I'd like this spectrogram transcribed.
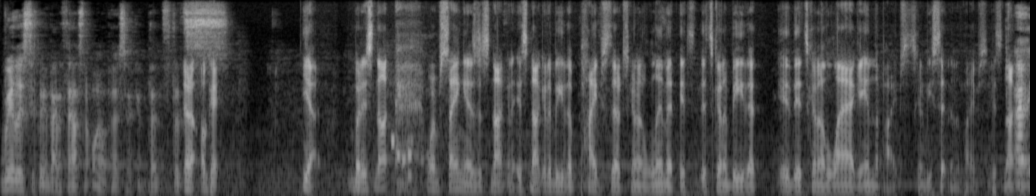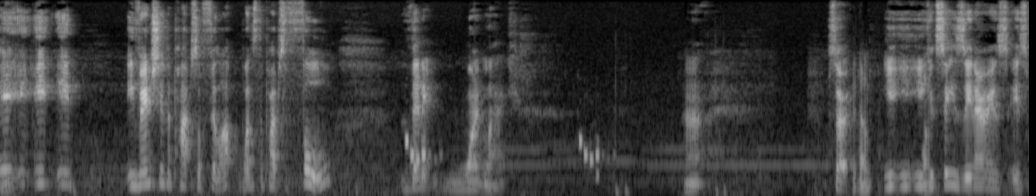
Realistically, about a thousand oil per second. That's that's. No, no, okay. Yeah, but it's not. What I'm saying is, it's not gonna. It's not gonna be the pipes that's gonna limit. It's it's gonna be that it, it's gonna lag in the pipes. It's gonna be sitting in the pipes. It's not Uh, be. it, it, eventually, the pipes will fill up. Once the pipes are full, then it won't lag. Uh, so you you, you can see Xeno is is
